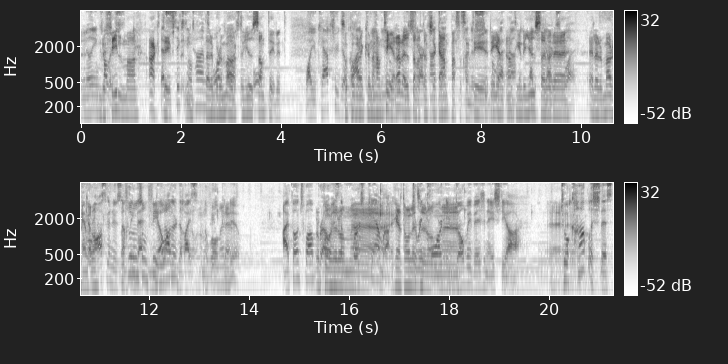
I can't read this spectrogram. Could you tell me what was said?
million om du filmar aktivt något där det både mörkt och ljus samtidigt så kommer den kunna hantera det utan att den försöker anpassa sig till det, antingen det ljusa eller det, eller det mörka. Vad tror du en sån film handlar om? iPhone 12 Pro is the first eh, camera to record eh, in Dolby Vision HDR. Eh, to accomplish this,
